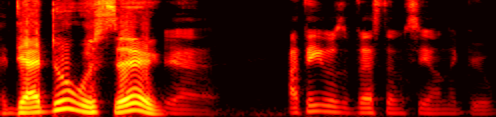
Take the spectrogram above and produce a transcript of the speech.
that dude was sick. yeah. I think he was the best MC on the group.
